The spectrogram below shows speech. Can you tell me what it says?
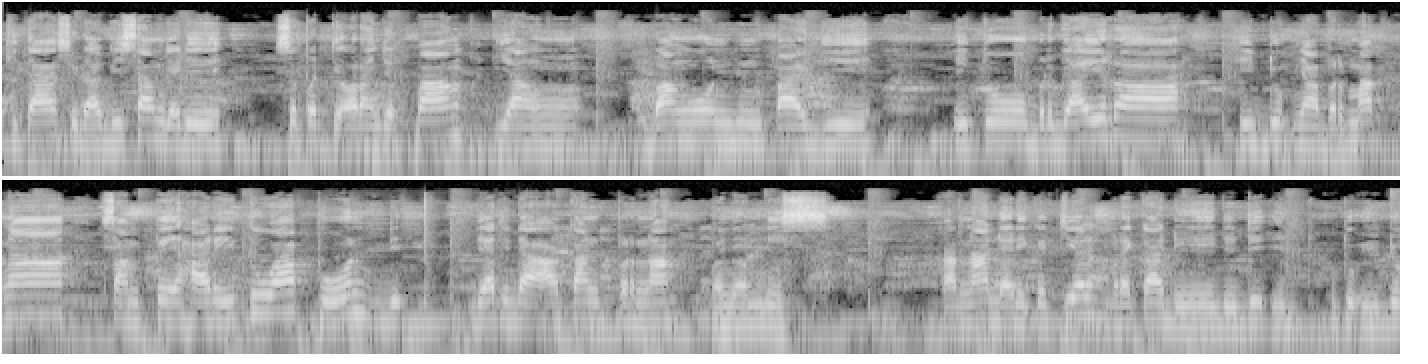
Kita sudah bisa menjadi seperti orang Jepang yang bangun pagi itu bergairah, hidupnya bermakna sampai hari tua pun dia tidak akan pernah mengemis. Karena dari kecil mereka dididik untuk hidup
